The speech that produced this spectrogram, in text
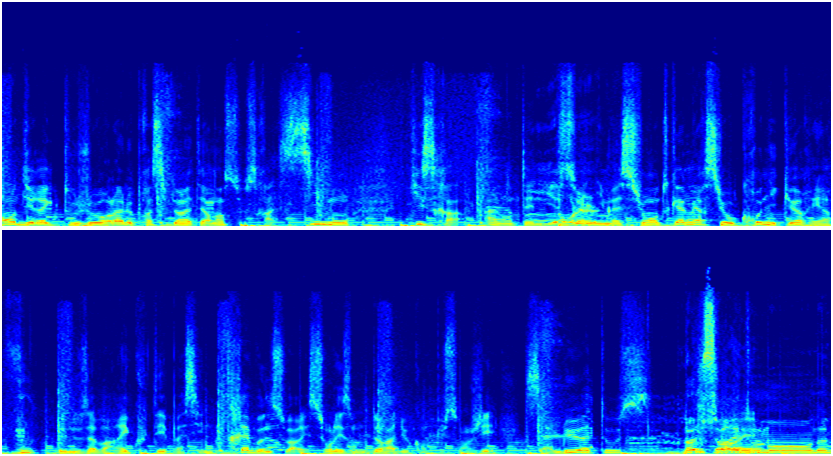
en direct toujours. Là, le principe de l'alternance, ce sera Simon qui sera à l'antenne Yes, pour l'animation. En tout cas, merci aux chroniqueurs et à vous de nous avoir écoutés. Passez une très bonne soirée sur les ondes de Radio Campus Angers. Salut à tous. Bonne soirée tout le monde.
